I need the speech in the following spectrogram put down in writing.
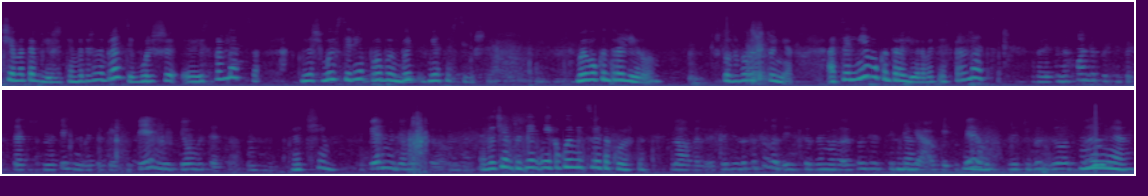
чем это ближе, тем вы должны брать и больше э, исправляться. Значит, мы все время пробуем быть вместо Всевышнего. Мы его контролируем что забылось, что нет. А цель не его контролировать, а исправляться. Это нахон, допустим, прочитать, что написано, говорит, окей, теперь мы ждем вот этого. Угу. Зачем? Теперь мы ждем вот этого. Угу. Зачем? Тут нет никакой митцвы такой ждать. Да, это же закатува, здесь сказано, в том числе я, окей, теперь вот, кибуц был, не, не,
